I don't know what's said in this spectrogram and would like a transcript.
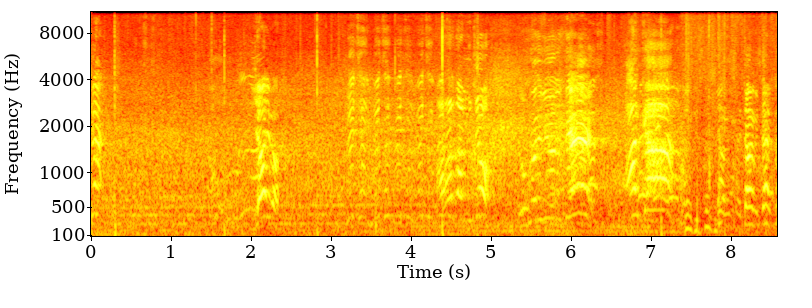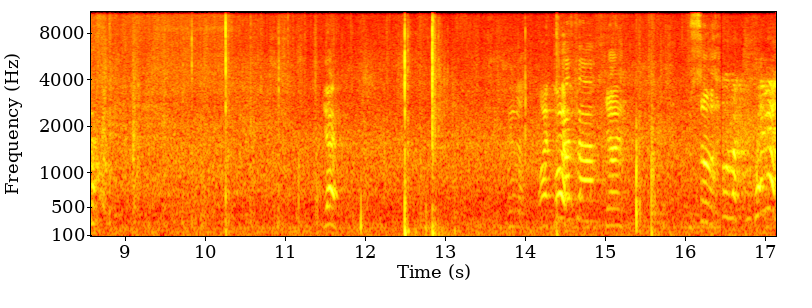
Gel. Yay bak. Mete Mete Mete Mete. Arada Müco. Yok oynuyoruz de. Arka. Tamam tamam bırak. Gel. Hadi. Gel. Mustafa. Bak küfemiyor.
